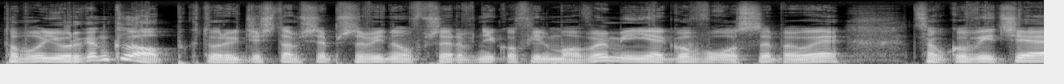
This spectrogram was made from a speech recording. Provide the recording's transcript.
to był Jurgen Klopp, który gdzieś tam się przewinął w przerwniku filmowym i jego włosy były całkowicie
